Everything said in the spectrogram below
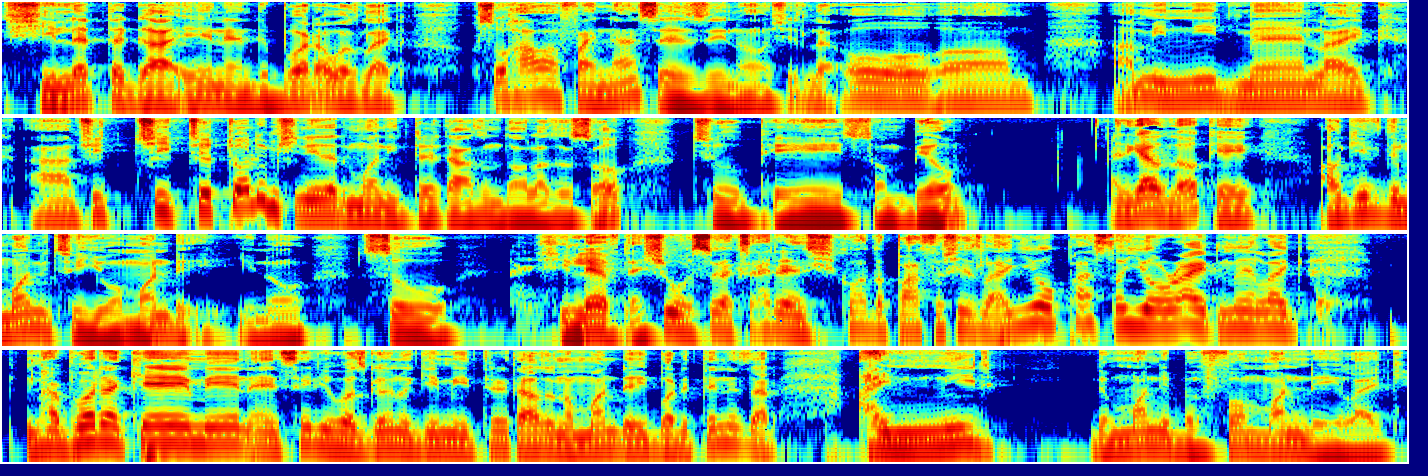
she let the guy in and the brother was like, So how are finances? You know, she's like, Oh, um, I'm in need, man. Like, um, she, she told him she needed money, three thousand dollars or so to pay some bill. And the guy was like, Okay, I'll give the money to you on Monday, you know. So he left and she was so excited and she called the pastor. She's like, Yo, Pastor, you're right, man. Like, my brother came in and said he was going to give me 3000 on Monday. But the thing is that I need the money before Monday. Like,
